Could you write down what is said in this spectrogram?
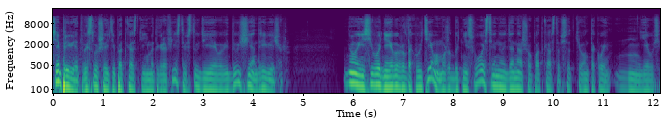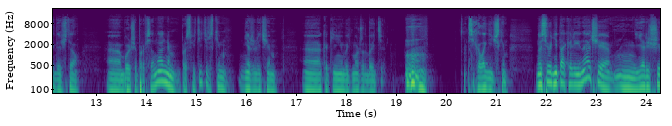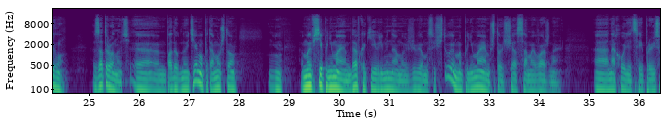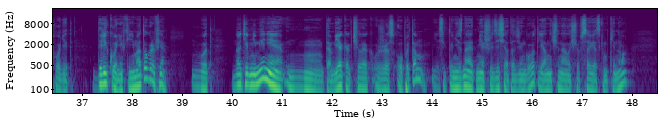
Всем привет! Вы слушаете подкаст «Кинематографисты». В студии я его ведущий Андрей Вечер. Ну и сегодня я выбрал такую тему, может быть, не свойственную для нашего подкаста. Все-таки он такой, я его всегда считал а, больше профессиональным, просветительским, нежели чем а, каким-нибудь, может быть, психологическим. Но сегодня так или иначе я решил затронуть э, подобную тему, потому что мы все понимаем, да, в какие времена мы живем и существуем, мы понимаем, что сейчас самое важное а, находится и происходит далеко не в кинематографе, вот. Но, тем не менее, там, я как человек уже с опытом, если кто не знает, мне 61 год, я начинал еще в советском кино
